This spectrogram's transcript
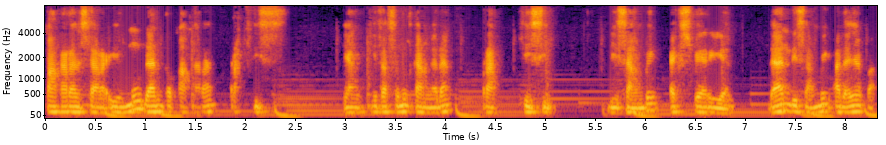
kepakaran secara ilmu dan kepakaran praktis. Yang kita sebut kadang-kadang praktisi. Di samping experience dan di samping adanya Pak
